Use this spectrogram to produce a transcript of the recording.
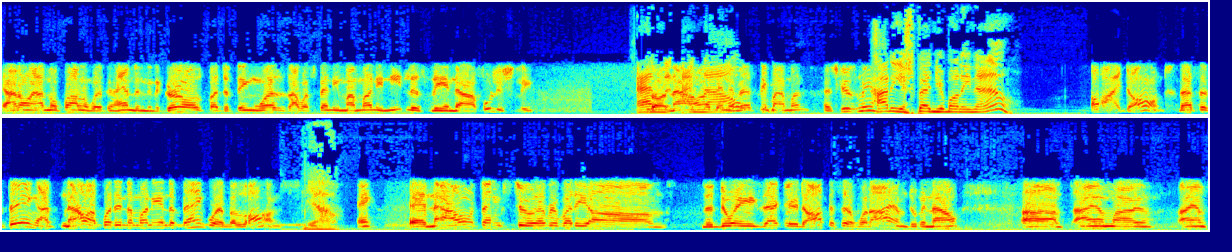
I don't have no problem with handling the girls. But the thing was, I was spending my money needlessly and uh, foolishly. And, so now and I've been investing my money. Excuse me. How do you spend your money now? Oh, I don't. That's the thing. I, now I put in the money in the bank where it belongs. Yeah. And, and now, thanks to everybody um, they're doing exactly the opposite of what I am doing now, uh, I am uh, I am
